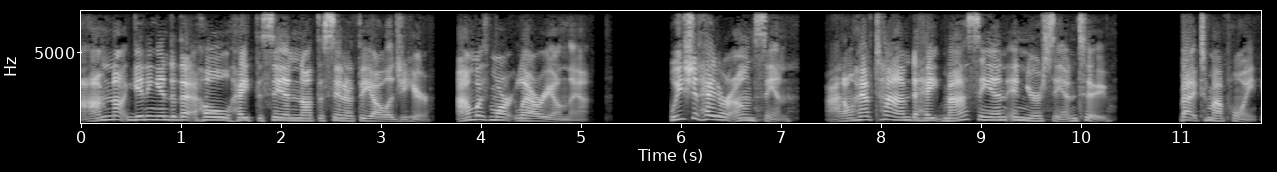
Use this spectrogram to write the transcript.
I'm not getting into that whole hate the sin, not the sinner theology here. I'm with Mark Lowry on that. We should hate our own sin. I don't have time to hate my sin and your sin too. Back to my point.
